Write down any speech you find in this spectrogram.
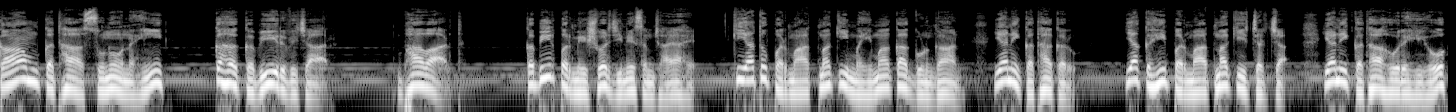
काम कथा सुनो नहीं, कह कबीर विचार। भावार्थ, कबीर परमेश्वर जी ने समझाया है कि या तो परमात्मा की महिमा का गुणगान यानी कथा करो या कहीं परमात्मा की चर्चा, यानी कथा हो रही हो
